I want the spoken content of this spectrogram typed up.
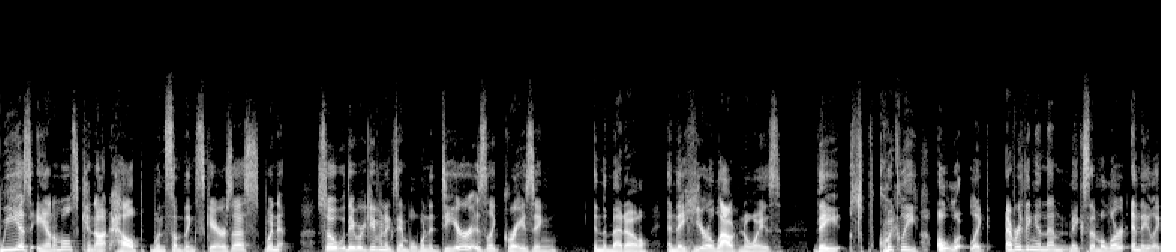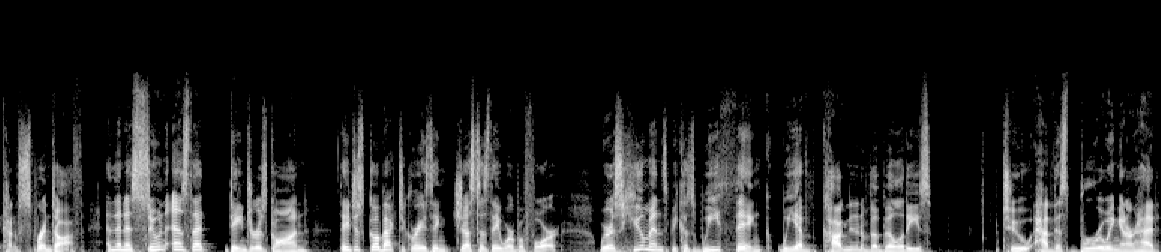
we as animals cannot help when something scares us. When so they were given an example when a deer is like grazing in the meadow and they hear a loud noise, they quickly alert, like everything in them makes them alert and they like kind of sprint off. And then as soon as that danger is gone, they just go back to grazing just as they were before. Whereas humans, because we think we have cognitive abilities to have this brewing in our head.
